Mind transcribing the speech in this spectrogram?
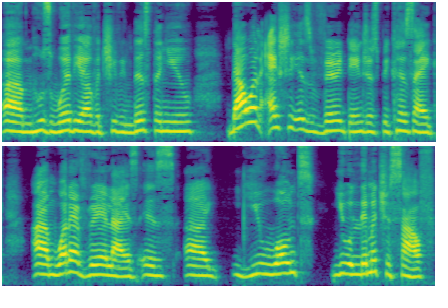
um, who's worthy of achieving this than you. That one actually is very dangerous because, like, um, what I've realized is, uh, you won't, you will limit yourself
